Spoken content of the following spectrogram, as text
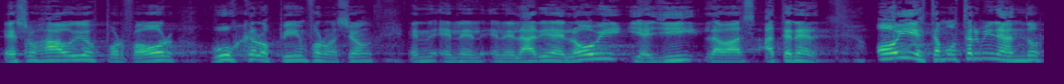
esos audios. Por favor, búscalos, pide información en, el, en el área de lobby y allí la vas a tener. Hoy estamos terminando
